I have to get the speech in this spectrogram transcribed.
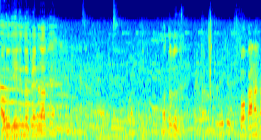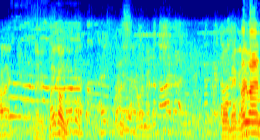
අවුරුදු කීයකින්ද පේන්න තාත්තේ? හතරද කෝ කන කන. මේ කවුද? කෝ මේක හරි වයන්න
